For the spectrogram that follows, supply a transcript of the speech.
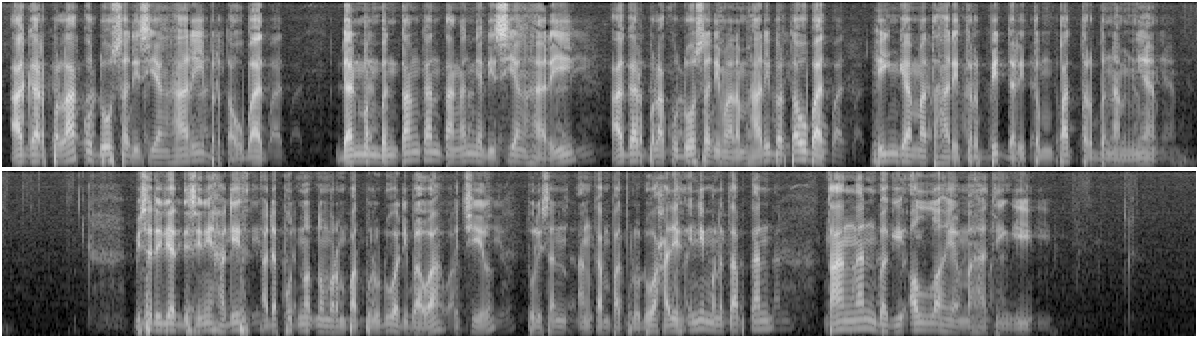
agar pelaku dosa di siang hari bertaubat dan membentangkan tangannya di siang hari agar pelaku dosa di malam hari bertaubat hingga matahari terbit dari tempat terbenamnya. Bisa dilihat di sini hadis ada footnote nomor 42 di bawah kecil tulisan angka 42 hadis ini menetapkan tangan bagi Allah yang maha tinggi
